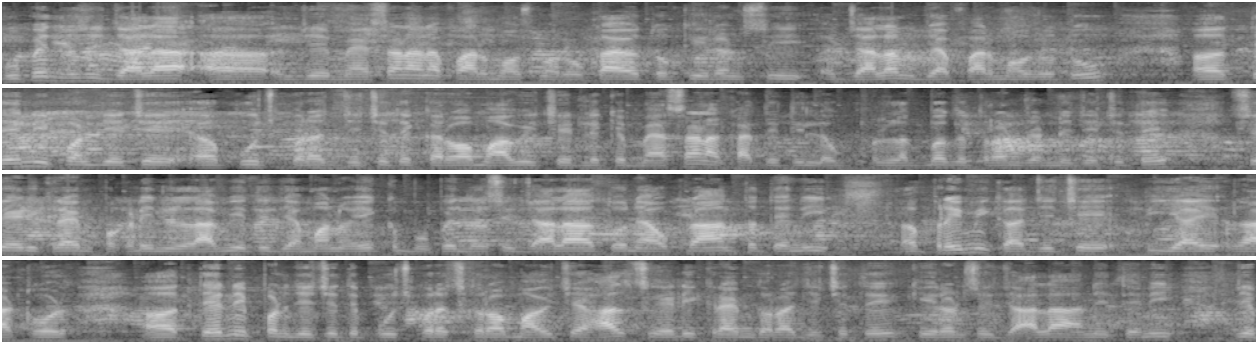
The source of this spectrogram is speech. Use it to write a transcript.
ભૂપેન્દ્રસિંહ ઝાલા જે મહેસાણાના ફાર્મ હાઉસમાં રોકાયો હતો કિરણસિંહ ઝાલાનું જ્યાં ફાર્મ હાઉસ હતું તેની પણ જે છે પૂછપરછ જે છે તે કરવામાં આવી છે. એટલે કે મહેસાણા ખાતેથી લગ- લગભગ ત્રણ જણને જે છે તે શેરી ક્રાઇમ પકડીને લાવી હતી. જેમાંનો એક ભૂપેન્દ્રસિંહ ઝાલા હતો અને આ ઉપરાંત તેની પ્રેમિકા જે છે પીઆઈ રાઠોડ તેની પણ જે છે તે પૂછપરછ કરવામાં આવી છે. હાલ સીઆઈડી ક્રાઇમ દ્વારા જે છે તે કિરણસિંહ ઝાલા અને તેની જે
